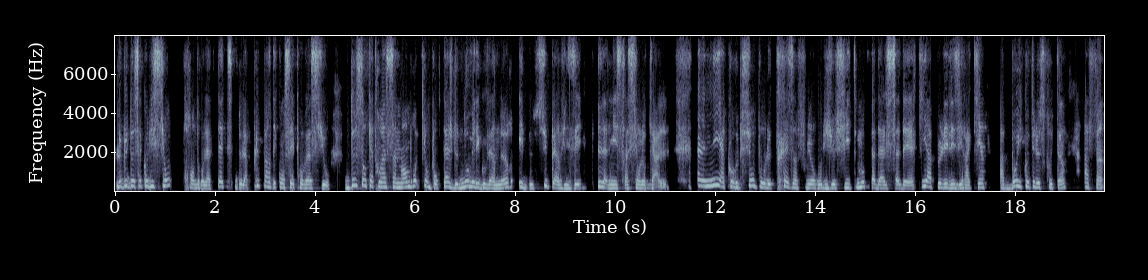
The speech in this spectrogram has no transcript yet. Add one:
Le but de sa coalition prendre la tête de la plupart des conseils provinciaux, 285 membres qui ont pour tâche de nommer les gouverneurs et de superviser l'administration locale. Un nid à corruption pour le très influent religieux chiite Moqtada al-Sadr qui a appelé les Irakiens à boycotter le scrutin afin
